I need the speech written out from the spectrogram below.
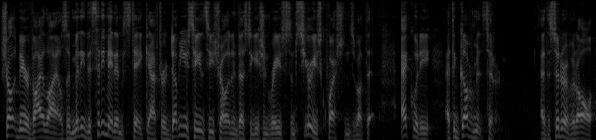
Charlotte Mayor Vi Lyles admitting the city made a mistake after a WCNC Charlotte investigation raised some serious questions about the equity at the government center. At the center of it all,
